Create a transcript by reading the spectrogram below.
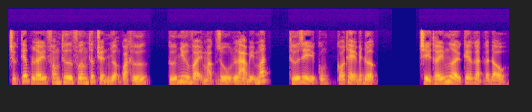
trực tiếp lấy phong thư phương thức chuyển nhượng quá khứ, cứ như vậy mặc dù là bị mất, thứ gì cũng có thể biết được. Chỉ thấy người kia gật gật đầu,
